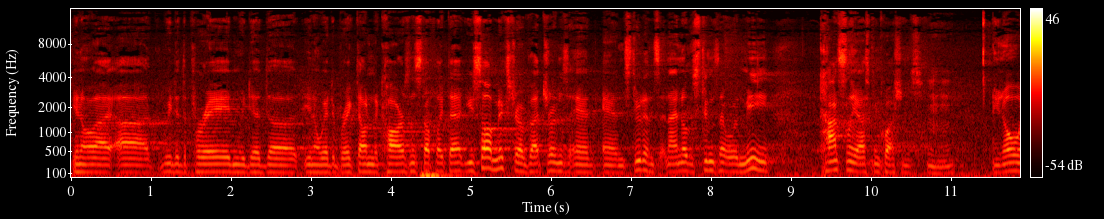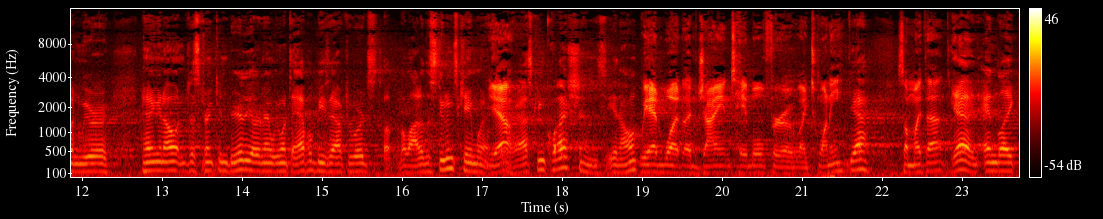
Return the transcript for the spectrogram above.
You know, I, uh, we did the parade and we did, uh, you know, we had to break down the cars and stuff like that. You saw a mixture of veterans and, and students, and I know the students that were with me constantly asking questions. Mm-hmm. You know, when we were hanging out and just drinking beer the other night, we went to Applebee's afterwards. A, lot of the students came with. Yeah. Asking questions. You know. We had what a giant table for like twenty. Yeah. Something like that. Yeah, and, and like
